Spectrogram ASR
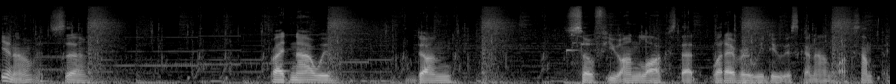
you know, it's... Uh, right now we've done so few unlocks that whatever we do is gonna unlock something.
